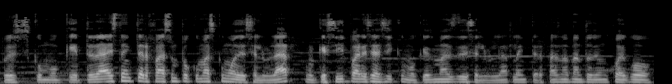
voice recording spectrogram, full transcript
pues como que te da esta interfaz un poco más como de celular, porque sí parece así como que es más de celular la interfaz, no tanto de un juego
